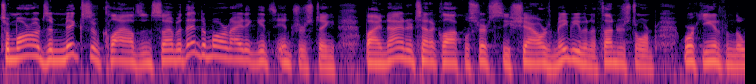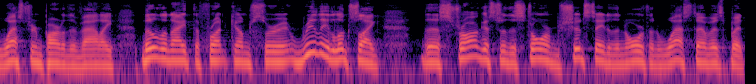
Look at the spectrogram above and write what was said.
Tomorrow, it's a mix of clouds and sun, but then tomorrow night it gets interesting. By 9 or 10 o'clock, we'll start to see showers, maybe even a thunderstorm working in from the western part of the valley. Middle of the night, the front comes through. It really looks like the strongest of the storms should stay to the north and west of us, but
